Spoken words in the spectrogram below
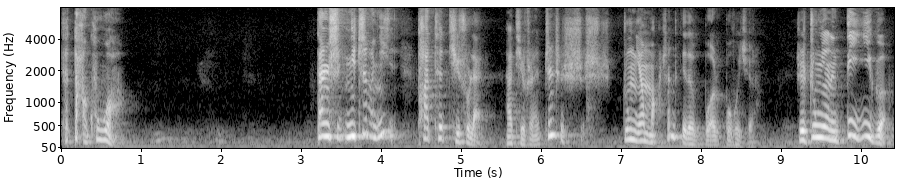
他大哭啊！但是你知道，你他他提出来，他提出来，真是是是中央马上给他驳驳回去了。这中央的第一个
